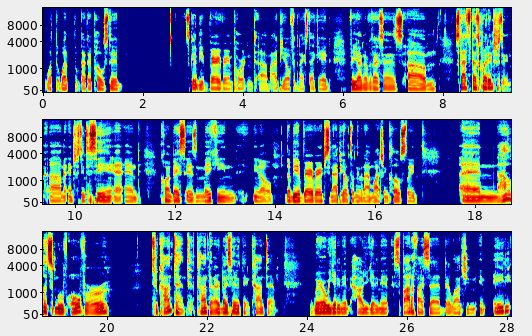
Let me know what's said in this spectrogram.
what the, what that they posted it's going to be a very very important um, IPO for the next decade for young investors. Um, so that's that's quite interesting um, and interesting to see. And, and, Coinbase is making you know there'll be a very very interesting IPO and something that I'm watching closely. And now let's move over to content. Content, everybody's favorite thing, content. Where are we getting it? How are you getting it? Spotify said they're launching in 80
